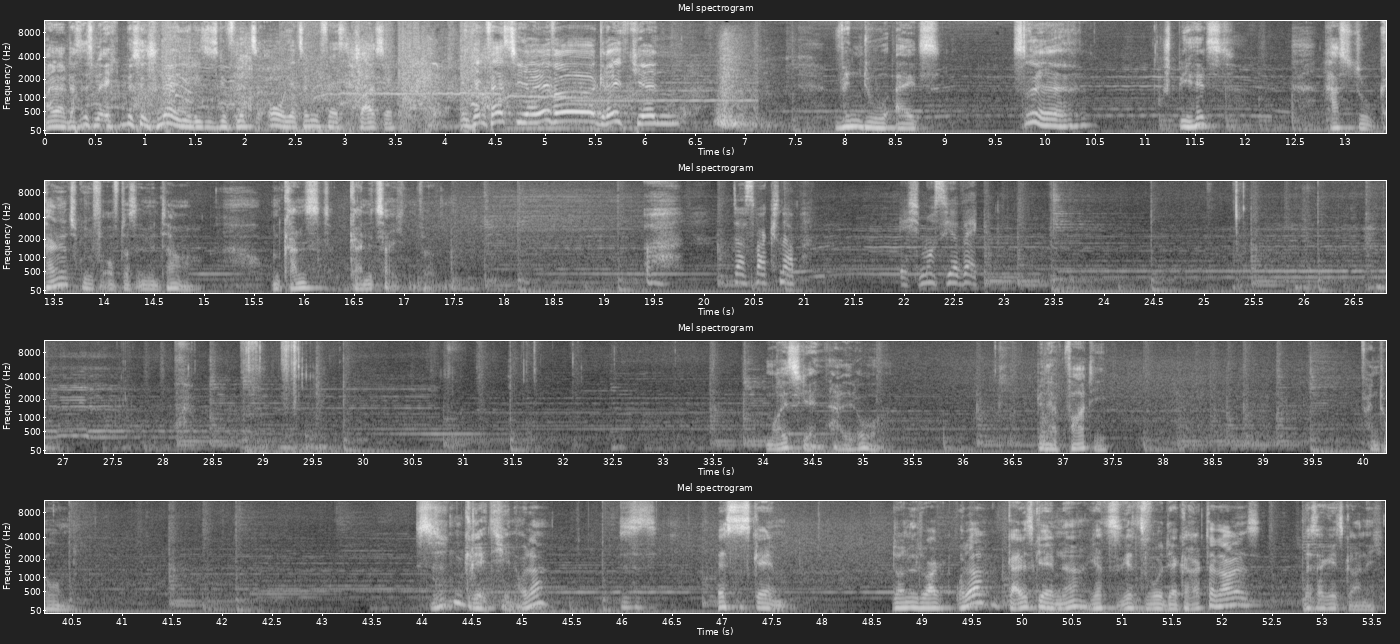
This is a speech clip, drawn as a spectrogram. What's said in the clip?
Alter, das ist mir echt ein bisschen schnell hier, dieses Geflitze. Oh, jetzt häng ich fest. Scheiße. Ich häng fest hier. Hilfe, Gretchen. Wenn du als Srr spielst, hast du keinen Zugriff auf das Inventar und kannst keine Zeichen wirken. Das war knapp. Ich muss hier weg. Mäuschen, hallo. Ich bin der Pfati. Phantom. Das ist ein Gretchen, oder? Das ist bestes Game. Donald Duck, oder? Geiles Game, ne? Jetzt, jetzt, wo der Charakter da ist, besser geht's gar nicht.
